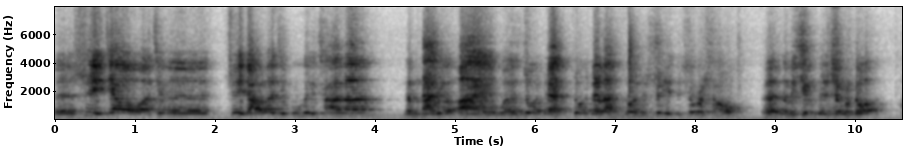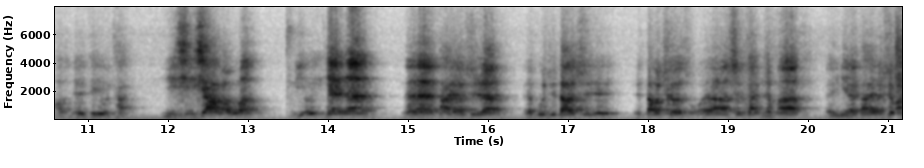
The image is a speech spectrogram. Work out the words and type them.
呃睡觉啊，就睡着了就不会参了。那么他就哎，我坐着坐着了，坐着睡的时候少，呃，那么醒的时候多。好，那这又参。一夕下楼啊，有一天呢，那、呃、他要是，呃，不知道是。到厕所呀，是干什么？呃，也大约是晚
